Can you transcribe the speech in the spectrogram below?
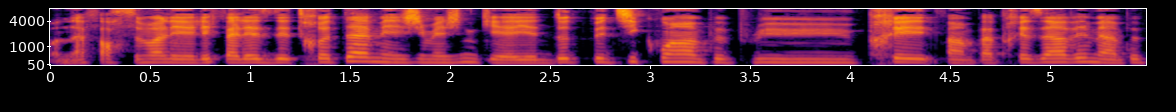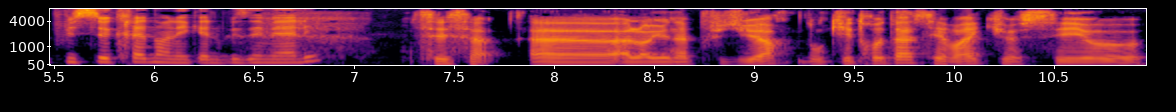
on a forcément les falaises d'Étretat, mais j'imagine qu'il y a d'autres petits coins un peu plus pré enfin, pas préservés, mais un peu plus secrets dans lesquels vous aimez aller? C'est ça. Heu, alors il y en a plusieurs. Donc Etretat, c'est vrai que c'est, heu,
